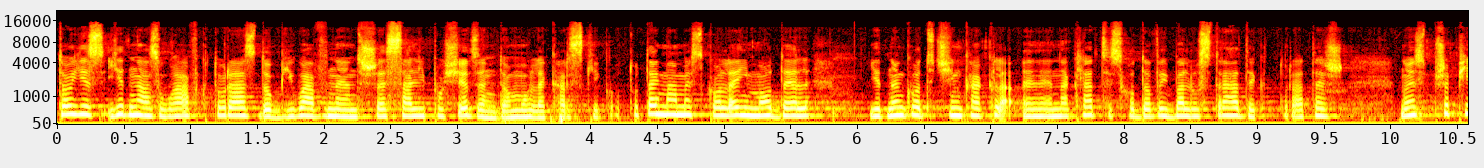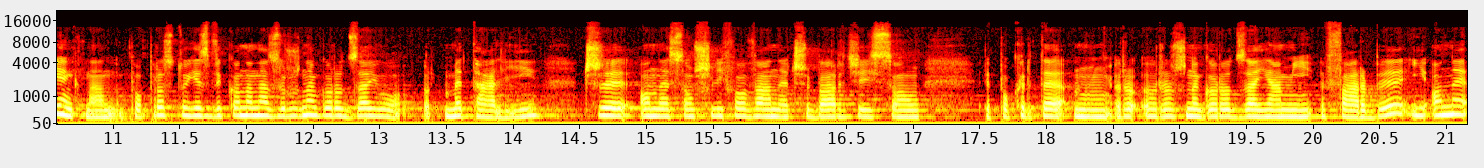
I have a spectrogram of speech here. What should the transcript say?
To jest jedna z ław, która zdobiła wnętrze sali posiedzeń domu lekarskiego. Tutaj mamy z kolei model jednego odcinka y, na klatce schodowej balustrady, która też no jest przepiękna. Po prostu jest wykonana z różnego rodzaju metali, czy one są szlifowane, czy bardziej są pokryte mm, różnego rodzajami farby i one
